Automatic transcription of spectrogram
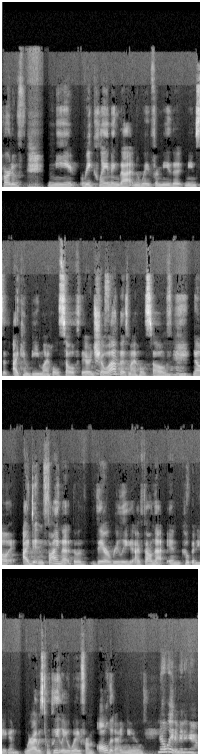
part of me reclaiming that in a way for me that means that i can be my whole self there and show up as my whole self Mhm. no i didn't find that though there really i found that in copenhagen where i was completely away from all that i knew Now wait a minute now.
